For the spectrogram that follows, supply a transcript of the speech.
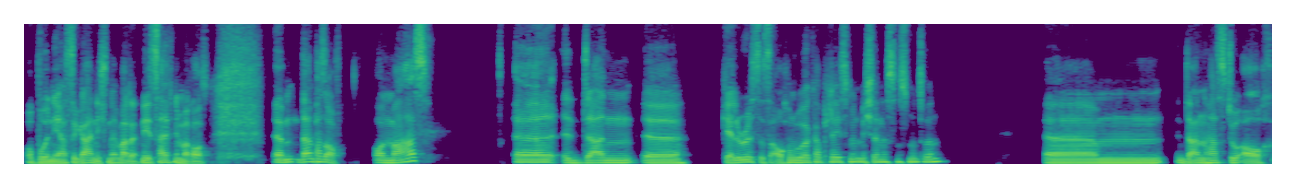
Obwohl, nee, hast du gar nicht, ne? Warte, nee, Scythe nehmen wir raus. Ähm, dann pass auf, On Mars, äh, dann äh, Galleris ist auch ein Worker Placement Mechanismus mit drin. Ähm, dann hast du auch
